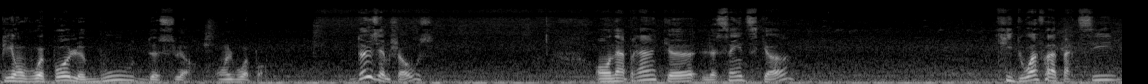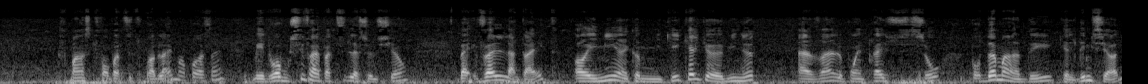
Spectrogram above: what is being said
puis on voit pas le bout de cela. On le voit pas. Deuxième chose, on apprend que le syndicat, qui doit faire partie, je pense qu'ils font partie du problème en passant, mais ils doivent aussi faire partie de la solution, ben, veulent la tête, a émis un communiqué quelques minutes avant le point de presse du CISO pour demander qu'elle démissionne,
